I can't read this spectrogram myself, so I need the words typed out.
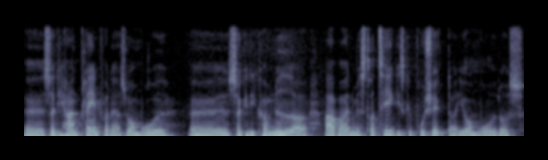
øh, så de har en plan for deres område. Øh, så kan de komme ned og arbejde med strategiske projekter i området også.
